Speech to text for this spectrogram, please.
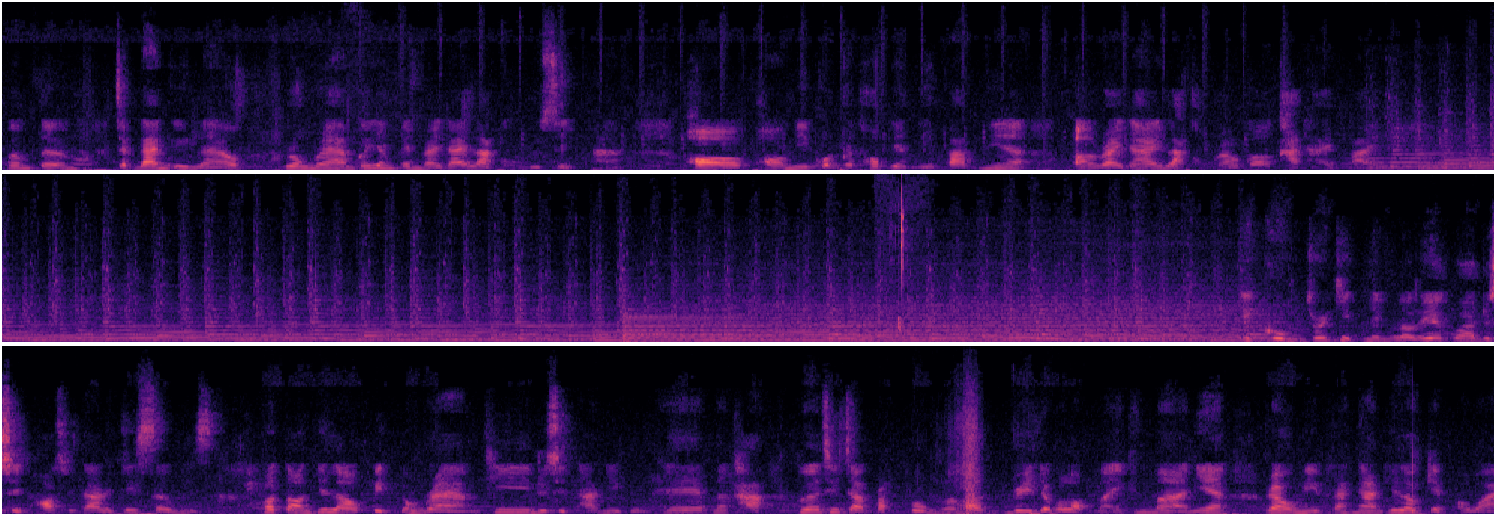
เพิ่มเติมจากด้านอื่นแล้ว โรงแรมก็ยังเป็นรายได้หลักของดุสิตค่ะ พอพอมีผลกระทบอย่างนี้ปั๊บเนี่ยรายได้หลักของเราก็ขาดหายไปอีกกลุ่มธุรกิจหนึ่งเราเรียกว่าดุสิต Hospitality Service เพราะตอนที่เราปิดโรงแรมที่ดุสิตธานีกรุงเทพนะคะ เพื่อที่จะปรับปรุงแล้วก็ redevelop ใหม่ขึ้นมาเนี่ยเรามีพนักงานที่เราเก็บเอาไว้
